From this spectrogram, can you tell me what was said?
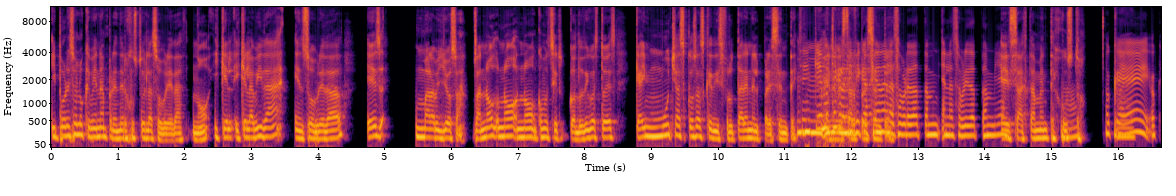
Y por eso lo que viene a aprender justo es la sobriedad, ¿no? Y que, y que la vida en sobriedad es maravillosa. O sea, no, no, no, ¿cómo decir? Cuando digo esto es que hay muchas cosas que disfrutar en el presente. Sí, que hay mucha gratificación en la sobriedad, en la sobriedad también. Exactamente, justo. Ok, ok,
